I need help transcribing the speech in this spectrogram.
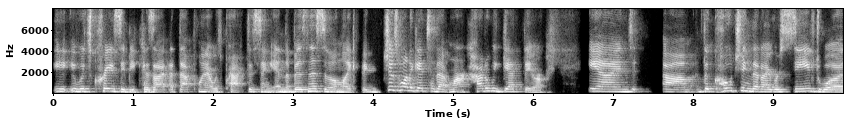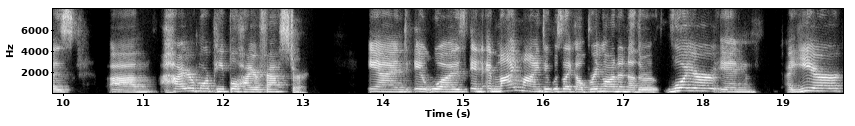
It was crazy because I, at that point, I was practicing in the business, and I'm like, I just want to get to that mark. How do we get there? And um, the coaching that I received was um, hire more people, hire faster. And it was in, in my mind, it was like, I'll bring on another lawyer in a year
